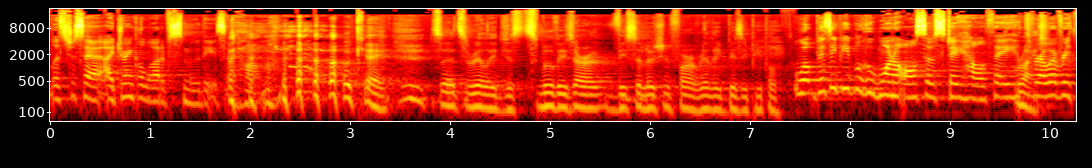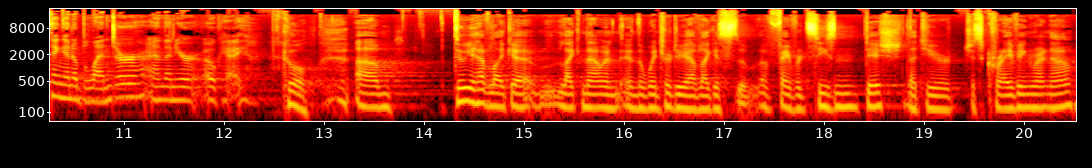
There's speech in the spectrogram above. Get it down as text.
let's just say I, I drink a lot of smoothies at home. okay, so it's really just smoothies are the solution for really busy people. well, busy people who want to also stay healthy Right. throw everything in a blender, and then you're okay. Cool. Um, do you have like a like now in, in the winter? Do you have like a favorite season dish that you're just craving right now?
